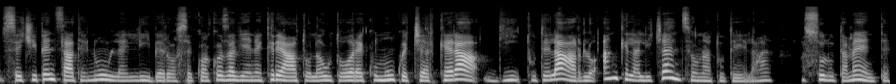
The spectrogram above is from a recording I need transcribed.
se ci pensate, nulla è libero, se qualcosa viene creato, l'autore comunque cercherà di tutelarlo, anche la licenza è una tutela, eh, assolutamente,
